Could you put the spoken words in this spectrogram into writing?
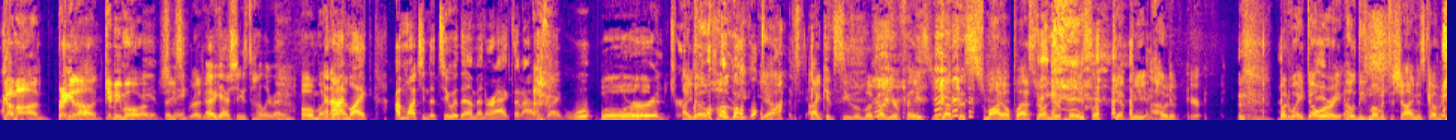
Come on, bring it on. Give me more. Anthony. She's ready. Oh yeah, she's totally ready. Oh, my and God. And I'm like, I'm watching the two of them interact, and I was like, whoop, Whoa. we're in trouble. I know. Holy, yeah. I can see the look on your face. You got this smile plaster on your face. Like, get me out of here. But wait, don't worry. Hody's moment to shine is coming.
